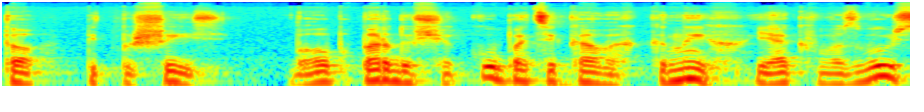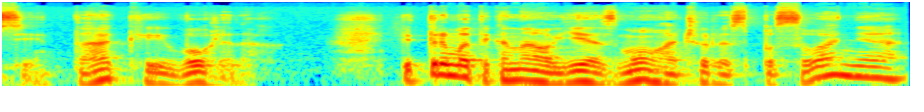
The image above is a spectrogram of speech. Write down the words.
то підпишись, бо попереду ще купа цікавих книг, як в озвучці, так і в оглядах. Підтримати канал є змога через посилання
